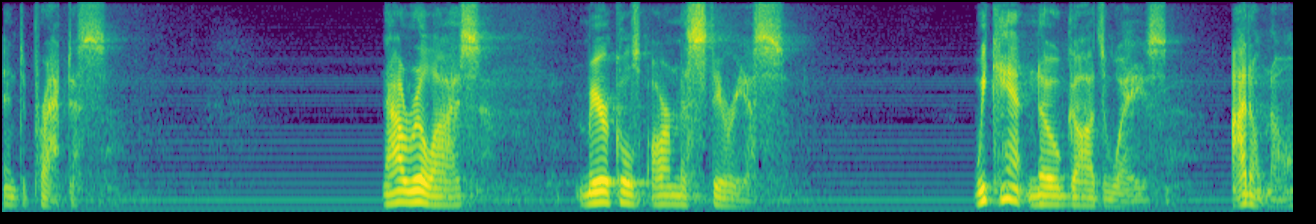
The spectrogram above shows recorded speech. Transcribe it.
into practice. Now realize miracles are mysterious. We can't know God's ways. I don't know them.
